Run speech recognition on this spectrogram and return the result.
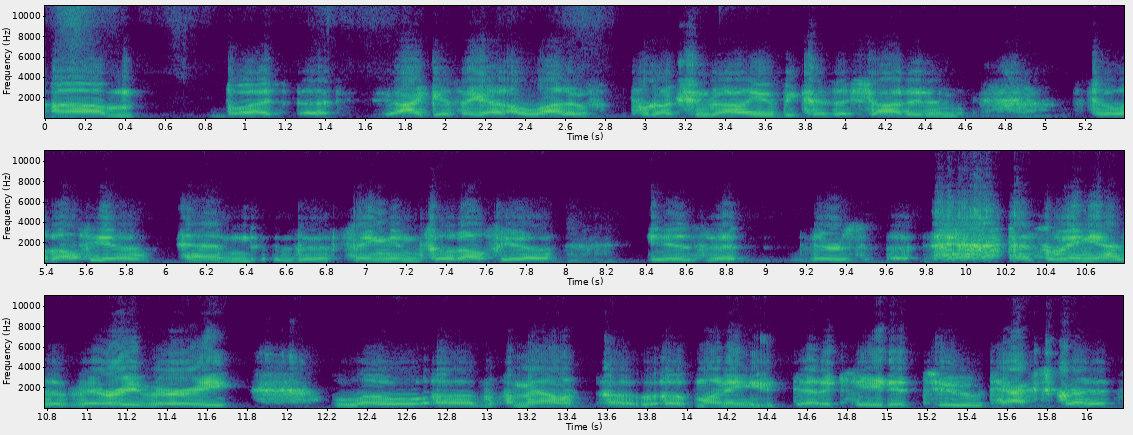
Um, but uh, I guess I got a lot of production value because I shot it in Philadelphia, and the thing in Philadelphia is that there's uh, Pennsylvania has a very very low um, amount of, of money dedicated to tax credits,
